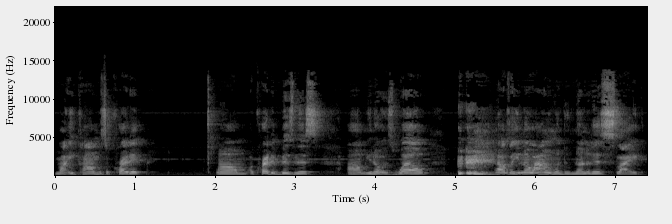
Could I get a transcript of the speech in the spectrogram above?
My econ was a credit um, a credit business, um, you know, as well. I was like, you know, I don't want to do none of this. Like,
